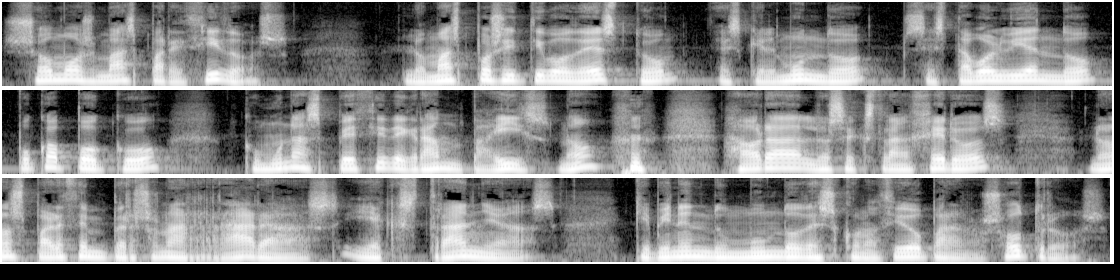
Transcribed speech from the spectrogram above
somos más parecidos. Lo más positivo de esto es que el mundo se está volviendo poco a poco como una especie de gran país, ¿no? Ahora los extranjeros no nos parecen personas raras y extrañas que vienen de un mundo desconocido para nosotros.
